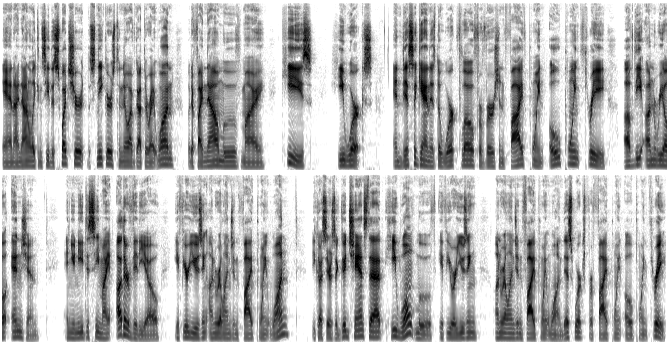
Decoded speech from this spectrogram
And I not only can see the sweatshirt, the sneakers to know I've got the right one, but if I now move my keys, he works. And this again is the workflow for version 5.0.3 of the Unreal Engine. And you need to see my other video if you're using Unreal Engine 5.1, because there's a good chance that he won't move if you are using Unreal Engine 5.1. This works for 5.0.3.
